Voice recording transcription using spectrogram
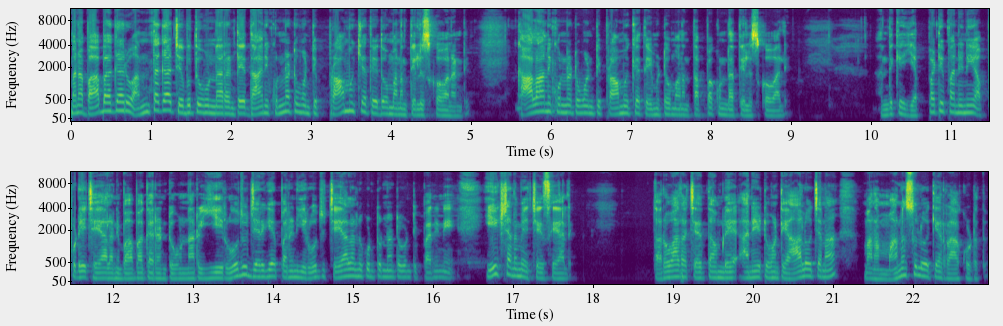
మన బాబాగారు అంతగా చెబుతూ ఉన్నారంటే దానికి ఉన్నటువంటి ప్రాముఖ్యత ఏదో మనం తెలుసుకోవాలండి. కాలానికి ఉన్నటువంటి ప్రాముఖ్యత ఏమిటో మనం తప్పకుండా తెలుసుకోవాలి. అందుకే ఎప్పటి పనిని అప్పుడే చేయాలని బాబాగారు అంటూ ఉన్నారు. ఈ రోజు జరిగే పనిని ఈ రోజు చేయాలనుకుంటున్నటువంటి పనిని ఈ క్షణమే చేసేయాలి. తరువాత చేద్దాంలే అనేటువంటి ఆలోచన మన మనసులోకే రాకూడదు.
